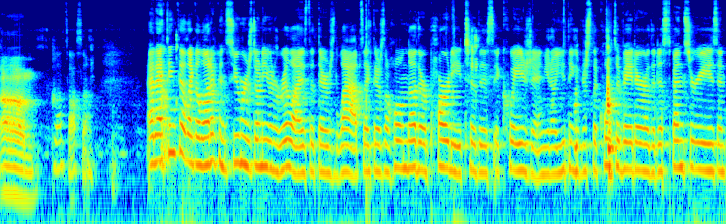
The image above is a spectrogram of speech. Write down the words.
Um, That's awesome. And I think that like a lot of consumers don't even realize that there's labs. Like there's a whole nother party to this equation. You know, you think of just the cultivator or the dispensaries and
